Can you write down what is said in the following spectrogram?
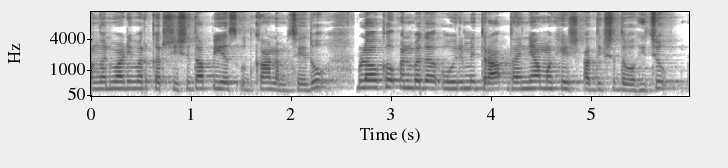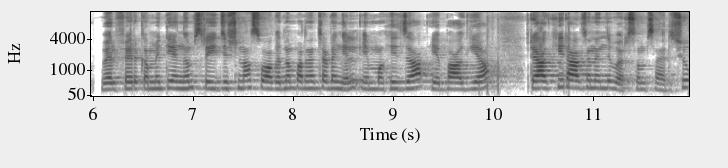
anganwadi worker Shishitha P S ഉദ്ഘാടനം ചെയ്തു. ബ്ലോക്ക് ഒൻപത് ഊരുമിത്ര ധന്യ മഹേഷ് അധ്യക്ഷത വഹിച്ചു. വെൽഫെയർ കമ്മിറ്റി അംഗം ശ്രീജിഷ്ണ സ്വാഗതം പറഞ്ഞ ചടങ്ങിൽ എം മഹിജ എ ഭാഗ്യ രാഖി രാജൻ എന്നിവർ സംസാരിച്ചു.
